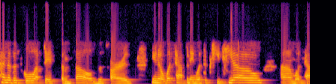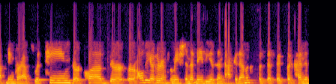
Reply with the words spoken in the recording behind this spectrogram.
kind of the school updates themselves as far as you know what's happening with the PTO, um, what's happening perhaps with teams or clubs or, or all the other information that maybe isn't academic specific, but kind of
